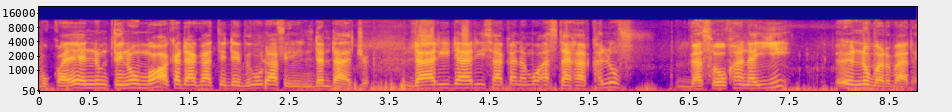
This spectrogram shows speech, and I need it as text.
Buqqa'ee innumtinuu immoo akka daagaatti deebi'uudhaaf hin danda'a jechuudha. Daarii daarii isaa kana immoo as taakaakaluuf gasoo kanayyi eh, nu barbaada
